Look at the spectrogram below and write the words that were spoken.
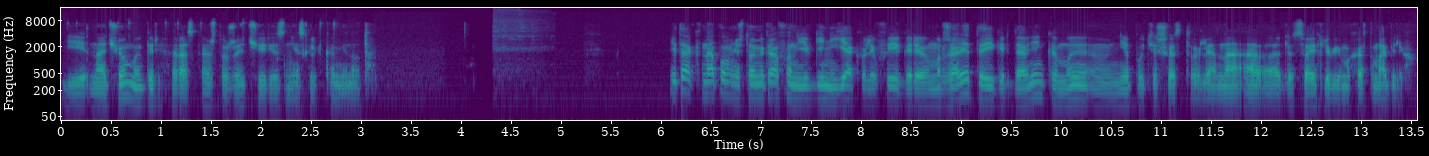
и на чем Игорь расскажет уже через несколько минут. Итак, напомню, что у микрофона Евгений Яковлев и Игорь Маржарета. Игорь, давненько мы э, не путешествовали на а, а, своих любимых автомобилях.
